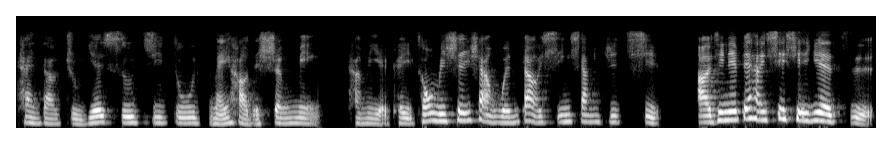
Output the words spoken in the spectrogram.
看到主耶稣基督美好的生命，他们也可以从我们身上闻到馨香之气。好，今天非常谢谢叶子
